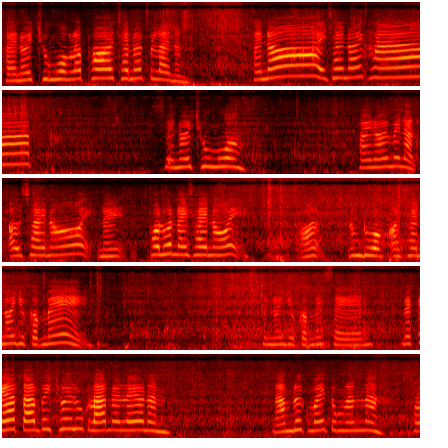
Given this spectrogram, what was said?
ชายน้อยชูงวงแล้วพ่อชายน้อยเป็นไรนั่น ชายน้อยชายน้อยครับชายน้อยชูงวงชายน้อยไม่หนัดเอาชายน้อยในพอรวดในชายน้อยอ๋อน้องดวงเอาชายน้อยอยู่กับแม่ชายน้อยอยู่กับแม่แสนแม่แก้วตามไปช่วยลูกหลานหน่อยแล้วนั่นน้ำลึกไหมตรงนั้นน่ะพ่อ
